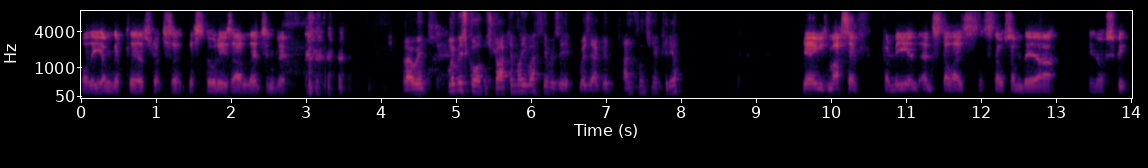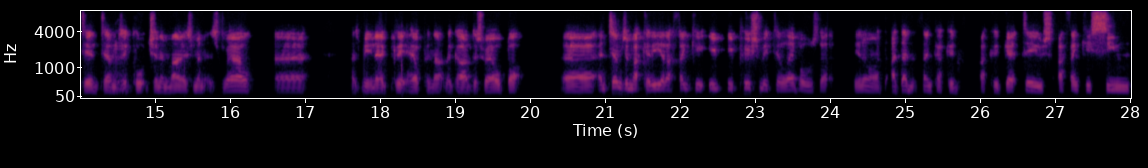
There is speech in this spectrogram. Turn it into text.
all the younger players, which the, the stories are legendary. Brilliant. What was Gordon Strachan like with you? Was he was he a good influence in your career? Yeah, he was massive for me, and, and still is. Still somebody I you know speak to in terms mm-hmm. of coaching and management as well. Uh, has been a great help in that regard as well. But uh, in terms of my career, I think he, he, he, pushed me to levels that you know I, I, didn't think I could I could get to. Was, I think he's seen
